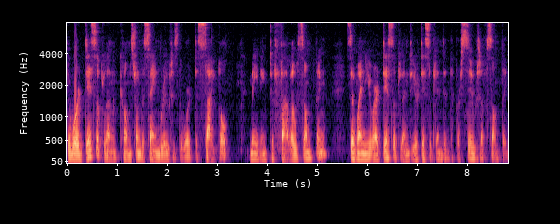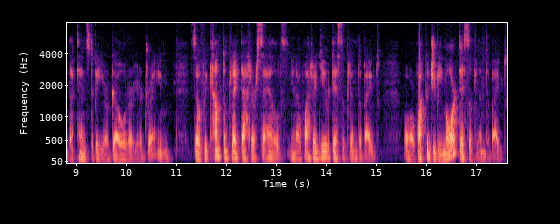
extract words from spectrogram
The word discipline comes from the same root as the word disciple, meaning to follow something. So when you are disciplined, you're disciplined in the pursuit of something that tends to be your goal or your dream. So if we contemplate that ourselves, you know, what are you disciplined about? Or what could you be more disciplined about?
